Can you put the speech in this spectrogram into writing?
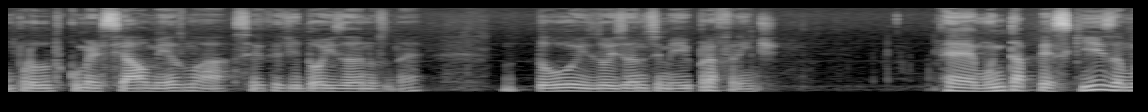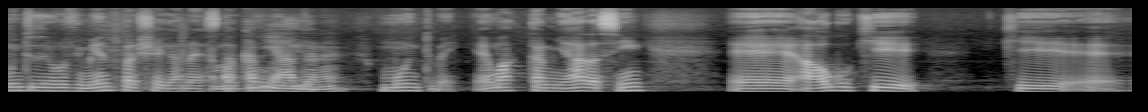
um produto comercial mesmo há cerca de dois anos, né? Dois, dois anos e meio para frente. É muita pesquisa, muito desenvolvimento para chegar nessa. É uma caminhada, né? Muito bem. É uma caminhada assim, é algo que que é,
